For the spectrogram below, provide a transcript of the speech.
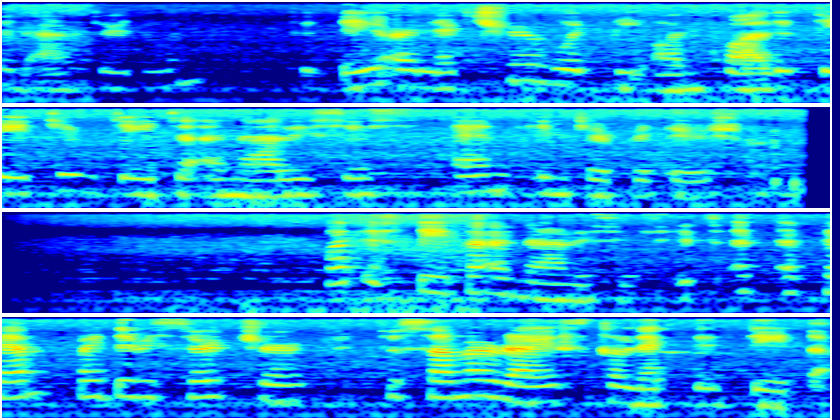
Good afternoon. Today our lecture would be on qualitative data analysis and interpretation. What is data analysis? It's an attempt by the researcher to summarize collected data.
